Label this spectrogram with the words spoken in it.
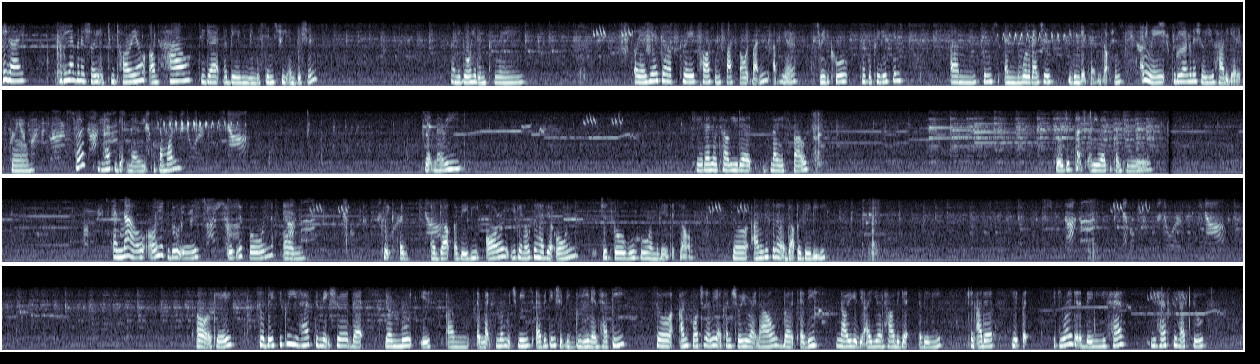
Hey guys, today I'm going to show you a tutorial on how to get a baby in The Sims 3 Ambitions. Let me go ahead and play. Oh yeah, here's your play, pause and fast forward button up here. It's really cool because the previous Sims, um, Sims and World Adventures, you didn't get to have these options. Anyway, today I'm going to show you how to get it. So, first you have to get married to someone get married. Okay, then they'll tell you that it's now your spouse. So just touch anywhere to continue. And now, all you have to do is go to the phone and click ad adopt a baby or you can also have your own just go woohoo on the bed, that's all. So I'm just gonna adopt a baby. Oh, okay. So basically you have to make sure that your mood is um, at maximum, which means everything should be green and happy. So unfortunately I can't show you right now, but at least now you get the idea on how to get a baby. You can either you, but if you want to get a baby you have you have to have to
